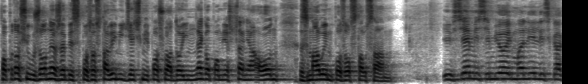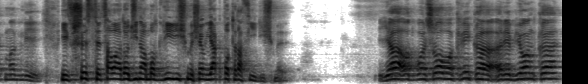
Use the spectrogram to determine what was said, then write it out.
poprosił żonę, żeby z pozostałymi dziećmi poszła do innego pomieszczenia, a on z małym pozostał sam. И всеми семьей молились, как могли. I wszyscy, cała rodzina modliliśmy się jak potrafiliśmy. Я от большого крика ребенка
